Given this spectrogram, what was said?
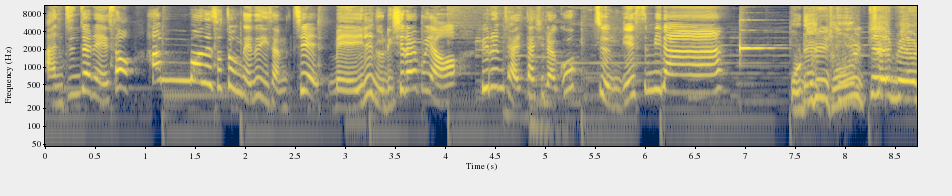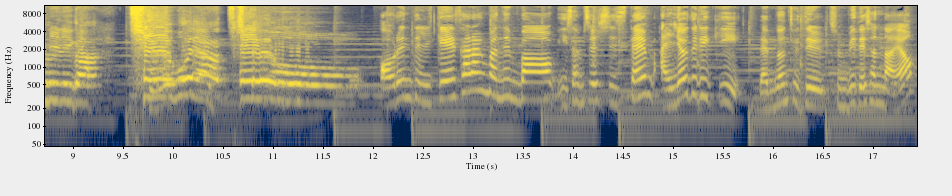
앉은 자리에서 한 번에 소통되는 237 매일 누리시라고요. 흐름 잘 타시라고 준비했습니다. 우리, 우리 둘째 며느리가 최고야 최고. 어른들께 사랑받는 법 237 시스템 알려드리기 랩넌트들 준비되셨나요?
